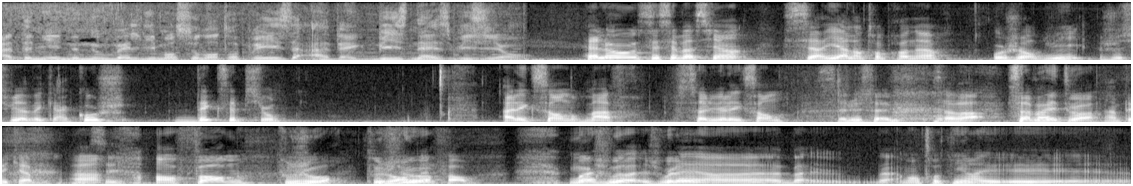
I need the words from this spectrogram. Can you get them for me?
Atteignez une nouvelle dimension d'entreprise avec Business Vision. Hello, c'est Sébastien, serial entrepreneur. Aujourd'hui, je suis avec un coach d'exception, Alexandre Maffre. Salut Alexandre. Salut Seb, ça va? Ça va et toi? Impeccable, Hein? merci. En forme? Toujours, toujours, Toujours. en forme. Moi, je voulais, je voulais, euh, bah, bah, m'entretenir et, et, euh,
